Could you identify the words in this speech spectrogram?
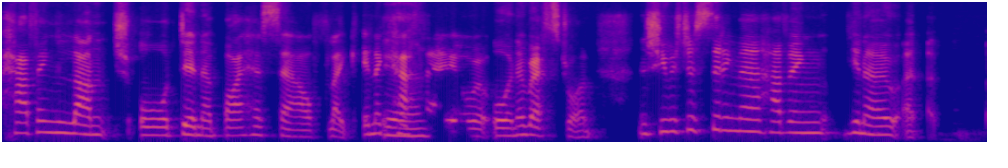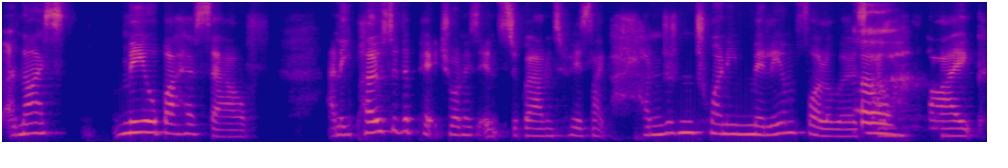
having lunch or dinner by herself, like in a Yeah. cafe or, or in a restaurant, and she was just sitting there having, you know, a, a- a nice meal by herself. And he posted the picture on his Instagram to his like 120 million followers, like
